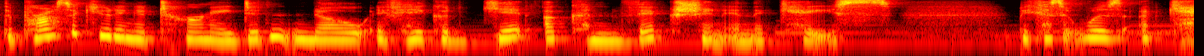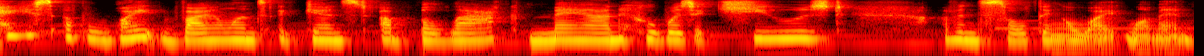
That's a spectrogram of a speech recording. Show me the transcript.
The prosecuting attorney didn't know if he could get a conviction in the case because it was a case of white violence against a black man who was accused of insulting a white woman.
